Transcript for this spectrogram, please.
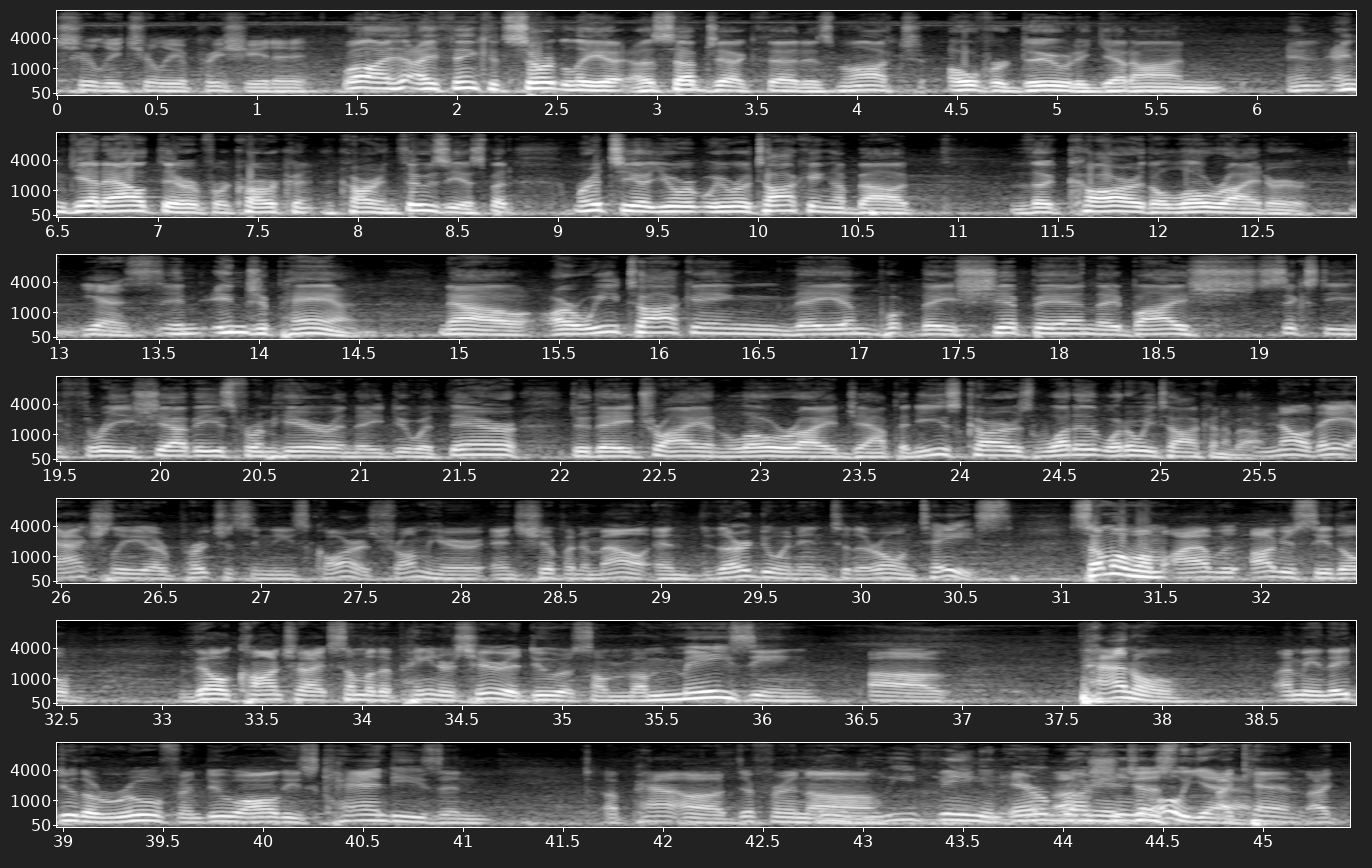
truly, truly appreciate it. Well, I, I think it's certainly a, a subject that is much overdue to get on and, and get out there for car car enthusiasts. But Mauricio, you were, we were talking about the car, the lowrider Yes. in, in Japan. Now, are we talking they import, they ship in, they buy 63 Chevys from here and they do it there? Do they try and low ride Japanese cars? What are, what are we talking about? No, they actually are purchasing these cars from here and shipping them out, and they're doing it to their own taste. Some of them, obviously, they'll they'll contract some of the painters here to do some amazing uh, panel. I mean, they do the roof and do all these candies and uh, pa- uh, different. Uh, Oh, leafing and I mean, airbrushing. just, oh yeah. I can't. I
